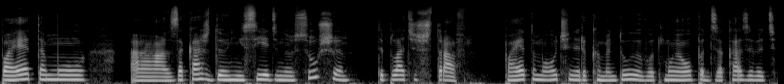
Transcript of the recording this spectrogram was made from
Поэтому а за каждую несъеденную суши ты платишь штраф. Поэтому очень рекомендую, вот мой опыт, заказывать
